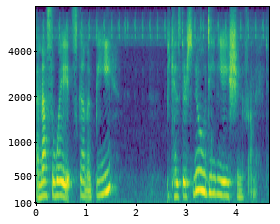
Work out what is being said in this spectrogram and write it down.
And that's the way it's to be because there's no deviation from it.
